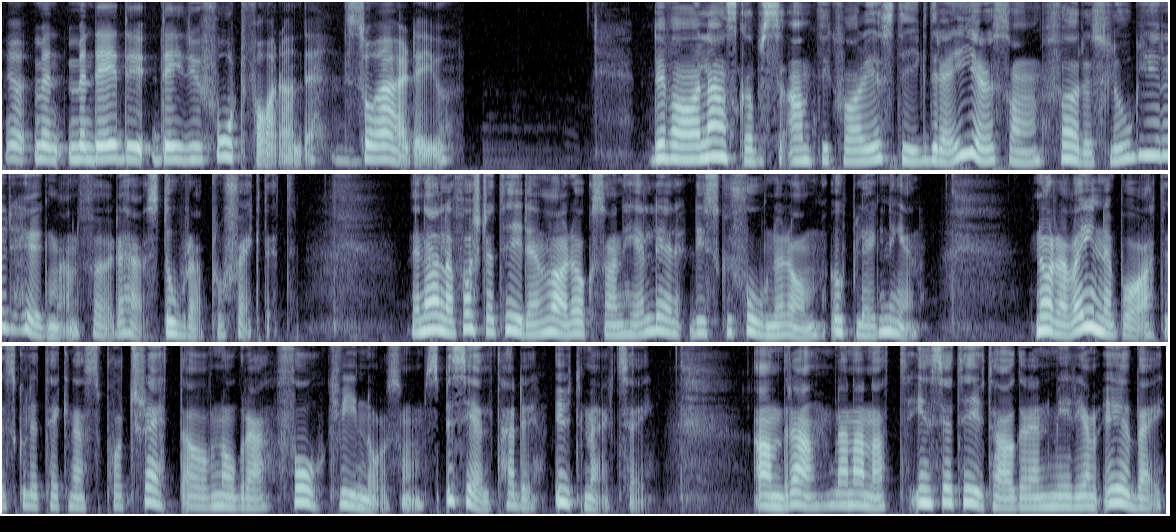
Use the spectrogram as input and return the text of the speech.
Ja, men men det, är det, det är ju fortfarande, mm. så är det ju. Det var landskapsantikvarie Stig Drejer som föreslog Gyrid Högman för det här stora projektet. Den allra första tiden var det också en hel del diskussioner om uppläggningen. Några var inne på att det skulle tecknas porträtt av några få kvinnor som speciellt hade utmärkt sig. Andra, bland annat initiativtagaren Miriam Öberg,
